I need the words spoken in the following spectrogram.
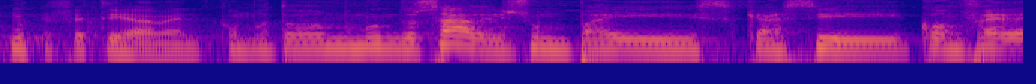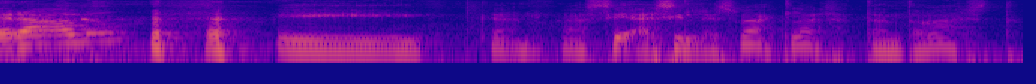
efectivamente. Como todo o mundo sabe, es un país casi confederado e claro, así, así les va, claro, tanto gasto.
